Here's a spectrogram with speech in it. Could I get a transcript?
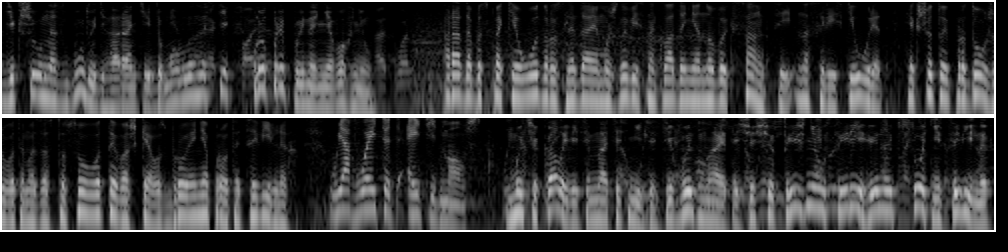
якщо у нас будуть гарантії домовленості про припинення вогню. Рада безпеки ООН розглядає можливість накладення нових санкцій на сирійський уряд, якщо той продовжуватиме застосовувати важке озброєння проти цивільних. We have waited 18 months. Ми чекали 18 місяців. Ви знаєте, що щотижня у Сирії гинуть сотні цивільних,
